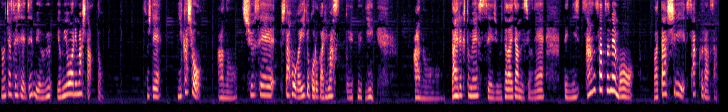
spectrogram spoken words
なおちゃん先生全部読み読み終わりました、と。そして、2箇所、あの、修正した方がいいところがあります、というふうに、あの、ダイレクトメッセージをいただいたんですよね。で、3冊目も、私、桜さん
